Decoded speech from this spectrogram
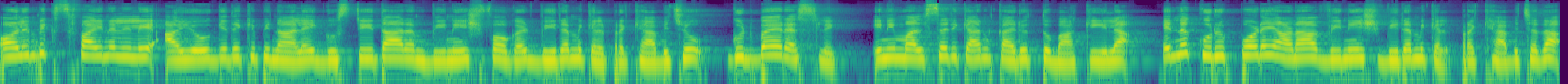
ഒളിമ്പിക്സ് ഫൈനലിലെ അയോഗ്യതയ്ക്ക് പിന്നാലെ ഗുസ്തി താരം വിനേഷ് ഫോഗട്ട് വിരമിക്കൽ പ്രഖ്യാപിച്ചു. ഗുഡ് ബൈ റെസ്ലിംഗ് ഇനി മത്സരിക്കാൻ കരുത്തു ബാക്കിയില്ല എന്ന കുറിപ്പോടെയാണ് വിനേഷ് വിരമിക്കൽ പ്രഖ്യാപിച്ചത്.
